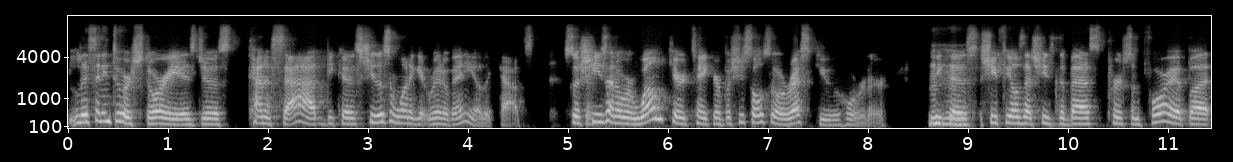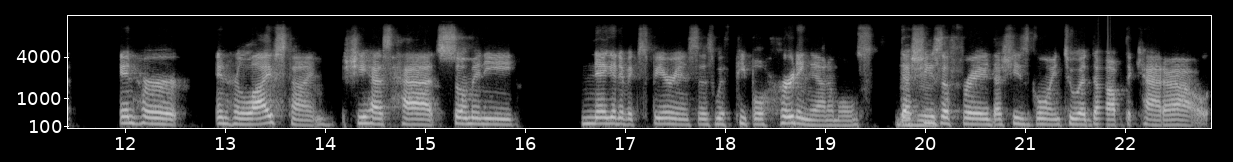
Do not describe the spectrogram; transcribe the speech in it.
listening to her story is just kind of sad because she doesn't want to get rid of any of the cats. So sure. she's an overwhelmed caretaker, but she's also a rescue hoarder mm-hmm. because mm-hmm. she feels that she's the best person for it. But in her in her lifetime, she has had so many negative experiences with people hurting animals that mm-hmm. she's afraid that she's going to adopt the cat out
